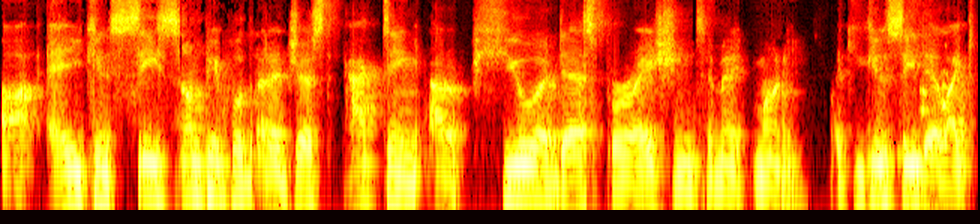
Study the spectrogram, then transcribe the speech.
Uh, and you can see some people that are just acting out of pure desperation to make money. Like you can see they're like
